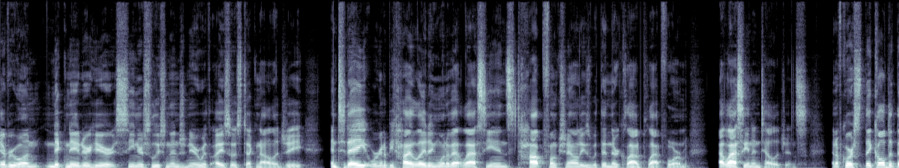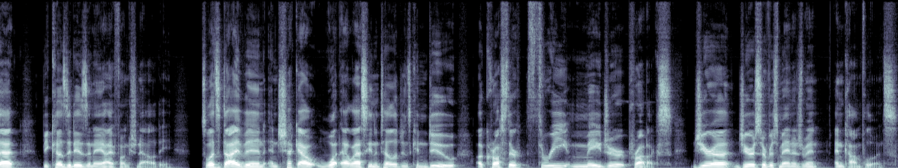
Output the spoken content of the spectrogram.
Everyone, Nick Nader here, Senior Solution Engineer with Isos Technology. And today we're going to be highlighting one of Atlassian's top functionalities within their cloud platform, Atlassian Intelligence. And of course, they called it that because it is an AI functionality. So let's dive in and check out what Atlassian Intelligence can do across their three major products. Jira, Jira Service Management, and Confluence.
